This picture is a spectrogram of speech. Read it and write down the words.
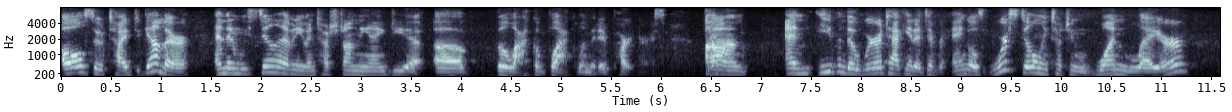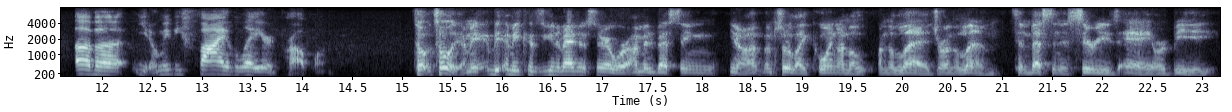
also tied together. And then we still haven't even touched on the idea of the lack of black limited partners. Yep. Um, and even though we're attacking it at different angles, we're still only touching one layer of a, you know, maybe five layered problem. So, totally. I mean, I mean, because you can imagine a scenario where I'm investing, you know, I'm, I'm, sort of like going on the on the ledge or on the limb to invest in a Series A or B,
